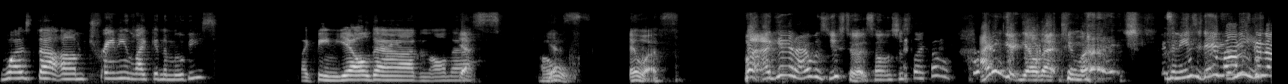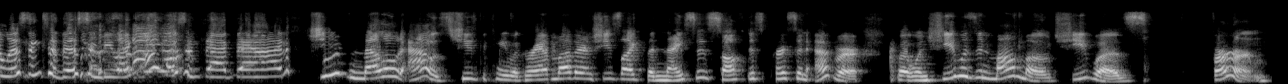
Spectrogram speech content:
Was the um training like in the movies? Like being yelled at and all that? Yes. Oh. Yes. It was. But again, I was used to it. So it was just like, oh, I didn't get yelled at too much. It's an easy day for mom's me. gonna listen to this and be like, oh, "I wasn't that bad." she's mellowed out. She's became a grandmother and she's like the nicest, softest person ever. But when she was in mom mode, she was firm.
